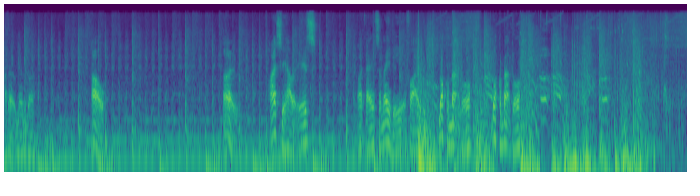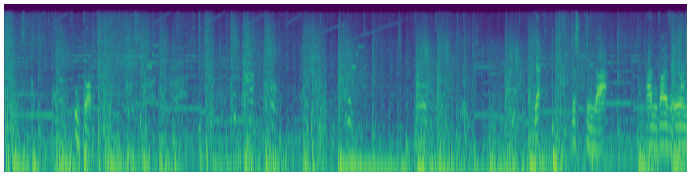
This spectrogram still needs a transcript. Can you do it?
I don't remember. Oh. Oh. I see how it is. Okay, so maybe if I knock on that door, knock on that door. Oh god. Yep, just do that. And go over here and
